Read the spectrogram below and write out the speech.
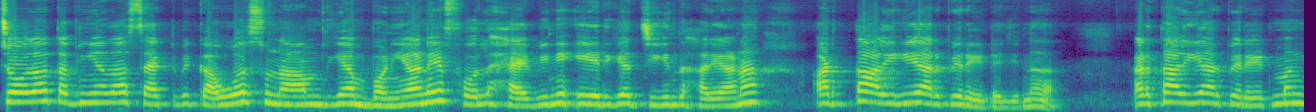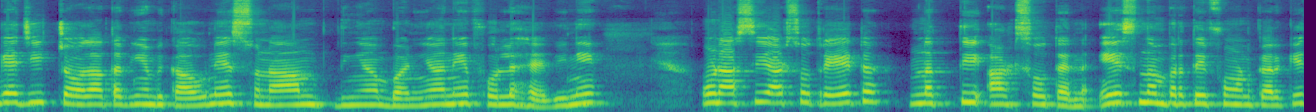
14 ਤਵੀਆਂ ਦਾ ਸੈੱਟ ਵਿਕਾਊ ਆ ਸੁਨਾਮ ਦੀਆਂ ਬਣੀਆਂ ਨੇ, ਫੁੱਲ ਹੈਵੀ ਨੇ, ਏਰੀਆ ਜੀਂਦ ਹਰਿਆਣਾ 48000 ਰੁਪਏ ਰੇਟ ਹੈ ਜੀ ਇਹਨਾਂ ਦਾ। 48000 ਰੁਪਏ ਰੇਟ ਮੰਗਿਆ ਜੀ 14 ਤਵੀਆਂ ਵਿਕਾਊ ਨੇ, ਸੁਨਾਮ ਦੀਆਂ ਬਣੀਆਂ ਨੇ, ਫੁੱਲ ਹੈਵੀ ਨੇ 79863 29803 ਇਸ ਨੰਬਰ ਤੇ ਫੋਨ ਕਰਕੇ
